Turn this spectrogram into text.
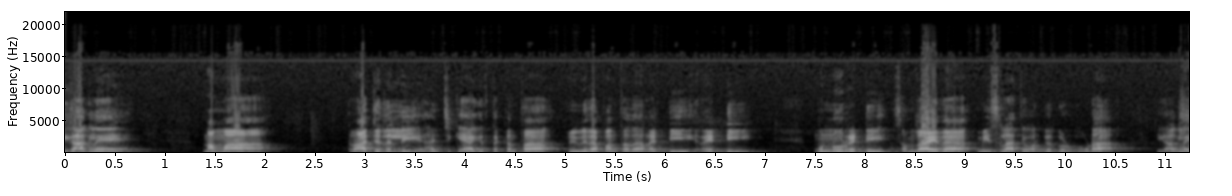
ಈಗಾಗಲೇ ನಮ್ಮ ರಾಜ್ಯದಲ್ಲಿ ಹಂಚಿಕೆಯಾಗಿರ್ತಕ್ಕಂಥ ವಿವಿಧ ಪಂಥದ ರೆಡ್ಡಿ ರೆಡ್ಡಿ, ಮುನ್ನೂರು ರೆಡ್ಡಿ ಸಮುದಾಯದ ಮೀಸಲಾತಿ ವರ್ಗಗಳು ಕೂಡ ಈಗಾಗಲೇ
